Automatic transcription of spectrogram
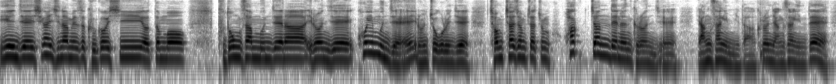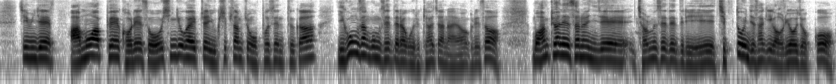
이게 이제 시간이 지나면서 그것이 어떤 뭐 부동산 문제나 이런 이제 코인 문제 이런 쪽으로 이제 점차 점차 좀 확전되는 그런 이제 양상입니다. 그런 양상인데 지금 이제 암호화폐 거래소 신규 가입자 63.5%가 2030 세대라고 이렇게 하잖아요. 그래서 뭐 한편에서는 이제 젊은 세대들이 집도 이제 사기가 어려워졌고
